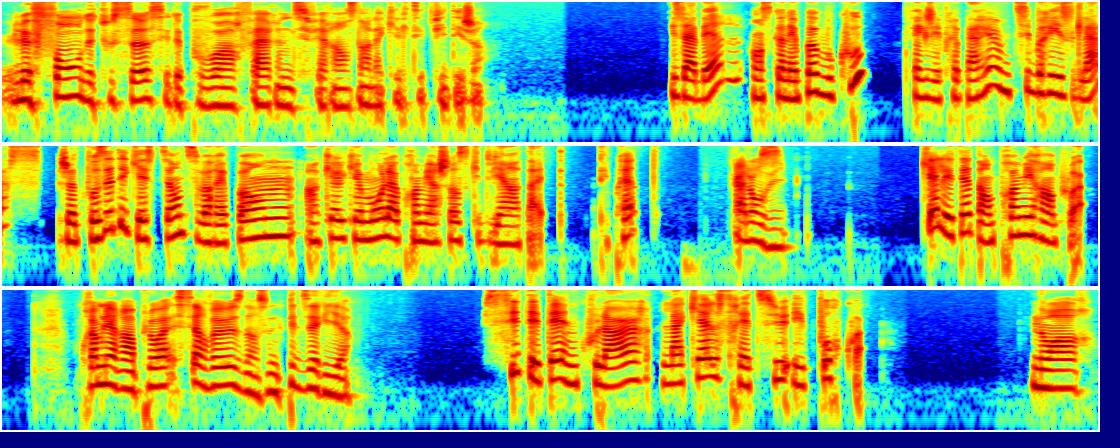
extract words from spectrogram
le fond de tout ça, c'est de pouvoir faire une différence dans la qualité de vie des gens. Isabelle, on se connaît pas beaucoup, fait que j'ai préparé un petit brise-glace. Je vais te poser des questions, tu vas répondre en quelques mots la première chose qui te vient en tête. T'es prête? Allons-y. Quel était ton premier emploi? Mon premier emploi, serveuse dans une pizzeria. Si tu étais une couleur, laquelle serais-tu et pourquoi? Noir.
